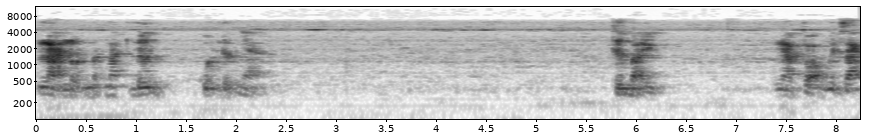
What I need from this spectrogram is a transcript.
là nỗi mất mát lớn của nước nhà. Thứ bảy là Võ Nguyên Giáp.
